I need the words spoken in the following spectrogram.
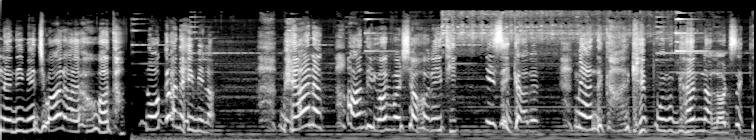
नदी में ज्वार आया हुआ था। नौका नहीं मिला। भयानक आंधी और वर्षा हो रही थी। इसी कारण मैं अंधकार के पूर्व घर न लौट सकी।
